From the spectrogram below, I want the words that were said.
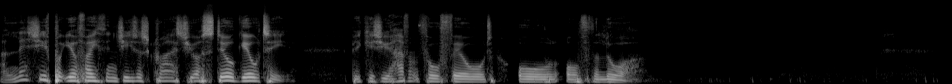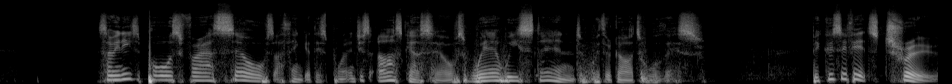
Unless you've put your faith in Jesus Christ, you're still guilty because you haven't fulfilled all of the law. So we need to pause for ourselves, I think, at this point and just ask ourselves where we stand with regard to all this. Because if it's true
